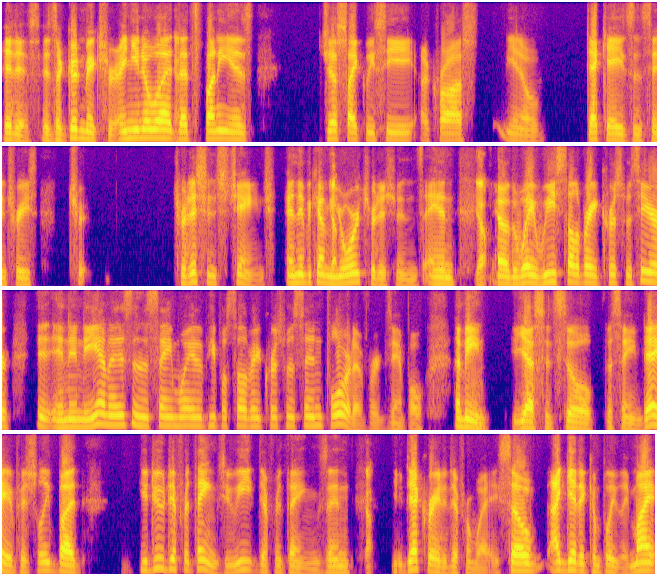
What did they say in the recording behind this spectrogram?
It is. It's a good mixture. And you know what? Yeah. That's funny is just like we see across, you know, decades and centuries, tr- traditions change and they become Yep. your traditions. And Yep. you know, the way we celebrate Christmas here i- in Indiana isn't the same way that people celebrate Christmas in Florida, for example. I mean, mm-hmm. yes, it's still the same day officially, but mm-hmm. you do different things, you eat different things, and Yep. you decorate a different way. So I get it completely. My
